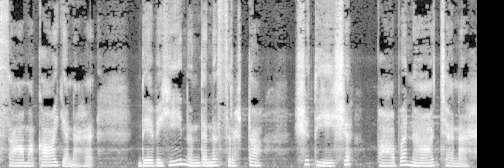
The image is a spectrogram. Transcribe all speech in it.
सामकायनः देवही नंदन सृष्टा शतीश पापनाचनः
